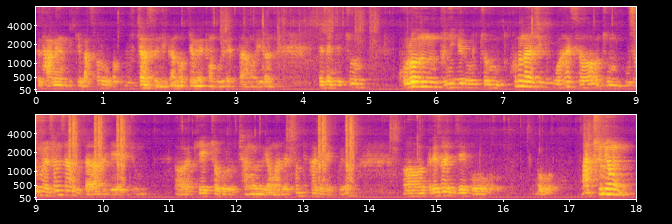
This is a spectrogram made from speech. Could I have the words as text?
그 다음에는 이렇게 막 서로 막 웃지 않습니까? 너 때문에 더 놀랬다 뭐 이런 그래서 이제 좀 그런 분위기로 좀 코로나 시기고 해서 좀 웃음을 선사하고자 예좀 어, 기획적으로 장르 영화를 선택하게 됐고요. 어 그래서 이제 뭐뭐 맞춤형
